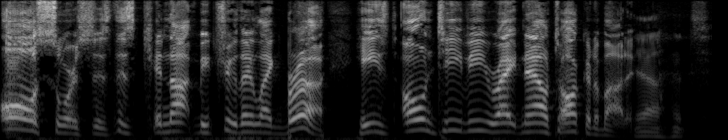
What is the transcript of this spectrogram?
all sources. This cannot be true." They're like, "Bruh, he's on TV right now talking about it." Yeah, it's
